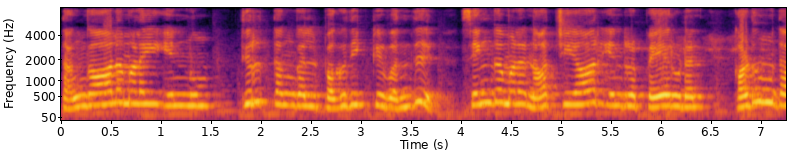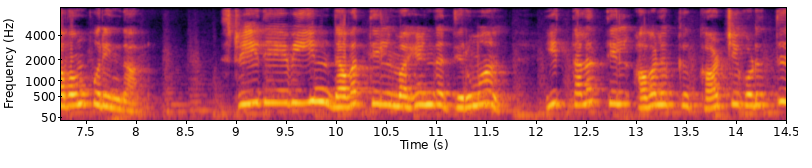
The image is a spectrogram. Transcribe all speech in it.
தங்காலமலை என்னும் திருத்தங்கல் பகுதிக்கு வந்து செங்கமல நாச்சியார் என்ற பெயருடன் கடும் தவம் புரிந்தார். ஸ்ரீதேவியின் தவத்தில் மகிழ்ந்த திருமால் இத்தலத்தில் அவளுக்கு காட்சி கொடுத்து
